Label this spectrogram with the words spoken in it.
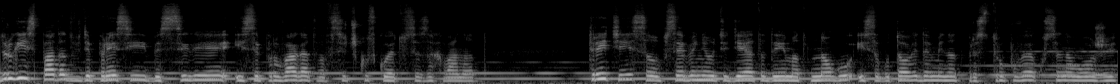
други изпадат в депресии, безсилие и се провагат във всичко, с което се захванат. Трети са обсебени от идеята да имат много и са готови да минат през трупове, ако се наложи,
